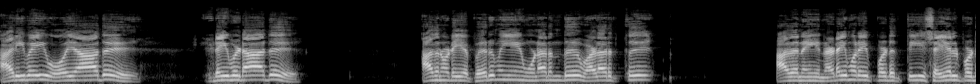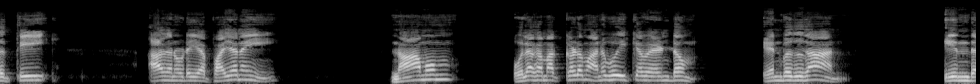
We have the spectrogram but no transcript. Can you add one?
அறிவை ஓயாது இடைவிடாது அதனுடைய பெருமையை உணர்ந்து வளர்த்து அதனை நடைமுறைப்படுத்தி செயல்படுத்தி அதனுடைய பயனை நாமும் உலக மக்களும் அனுபவிக்க வேண்டும் என்பதுதான் இந்த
